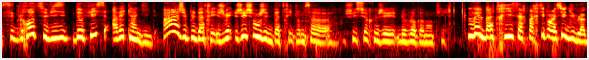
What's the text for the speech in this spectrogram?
cette grotte se visite d'office avec un guide. Ah, j'ai plus de batterie. J'ai changé de batterie comme ça. Je suis sûre que j'ai le vlog en entier. Nouvelle batterie, c'est reparti pour la suite du vlog.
